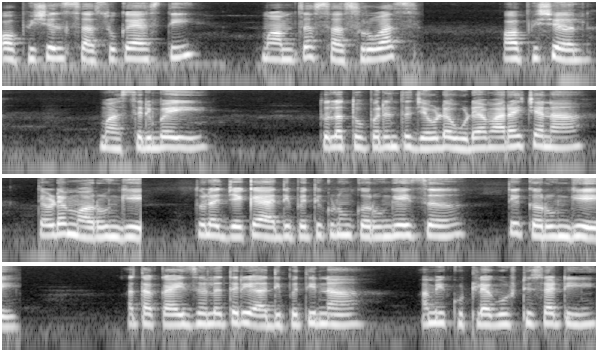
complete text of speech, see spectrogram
ऑफिशियल सासू काय असती? मग आमचा सासरूवाच ऑफिशियल. मास्तरीबाई तुला तोपर्यंत जेवढ्या उड्या मारायच्या ना तेवढ्या मारून घे. तुला जे काही अधिपतीकडून करून घ्यायचं ते करून घे. आता काही झालं तरी अधिपतींना आम्ही कुठल्या गोष्टीसाठी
